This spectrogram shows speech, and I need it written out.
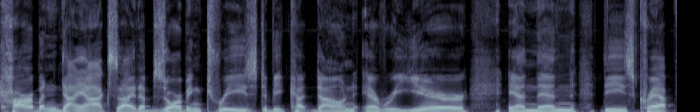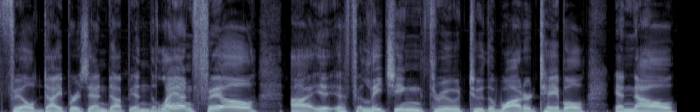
carbon dioxide absorbing trees to be cut down every year. And then these crap filled diapers end up in the landfill, uh, leaching through to the water table. And now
